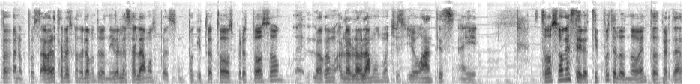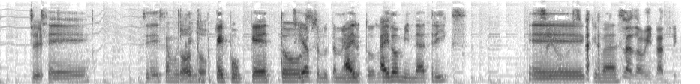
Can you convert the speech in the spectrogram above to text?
bueno, pues ahora tal vez cuando hablamos de los niveles hablamos pues un poquito de todos, pero todos son, eh, lo, lo- lo hablamos mucho y yo antes, eh, todos son estereotipos de los noventas, ¿verdad? Sí. Sí. Sí, está muy Todo. cañón, hay punquetos, Sí, absolutamente hay, todos. hay dominatrix. Eh, ¿Qué más? La dominatrix.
